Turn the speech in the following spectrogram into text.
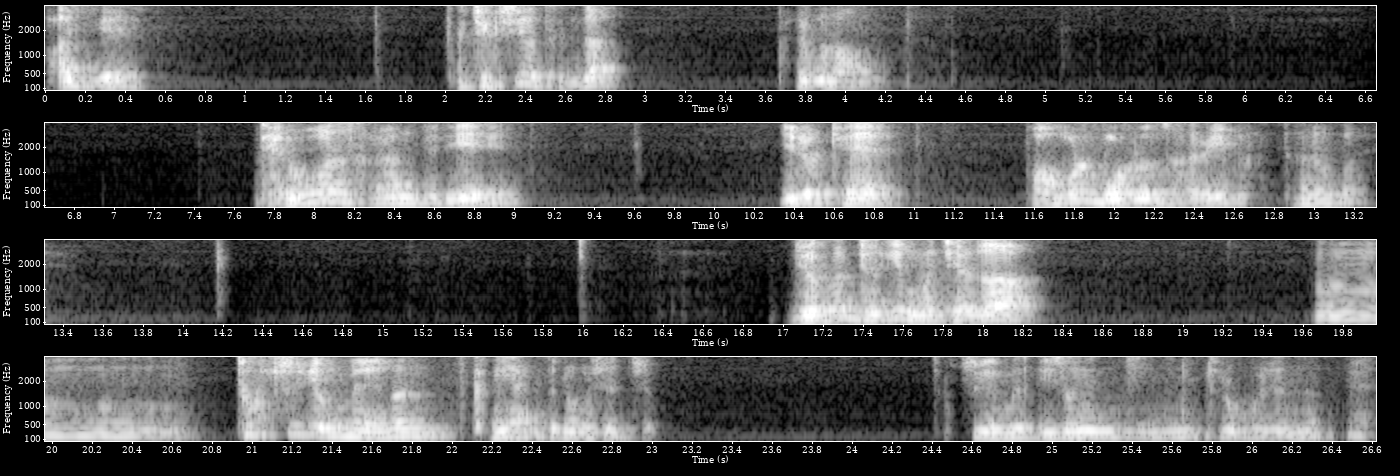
아, 예. 그 즉시 어떻게 된다? 팔고 거야. 대부분 사람들이 이렇게 법을 모르는 사람이 많다는 거예요. 여러분, 저기 뭐 제가, 음, 특수경매는 강의 안 들어보셨죠? 특수경매, 이성님 들어보셨나? 네.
